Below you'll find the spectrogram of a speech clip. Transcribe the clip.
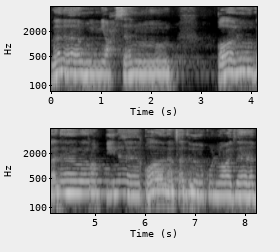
ولا هم يحسنون قالوا بلى وربنا قال فذوقوا العذاب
